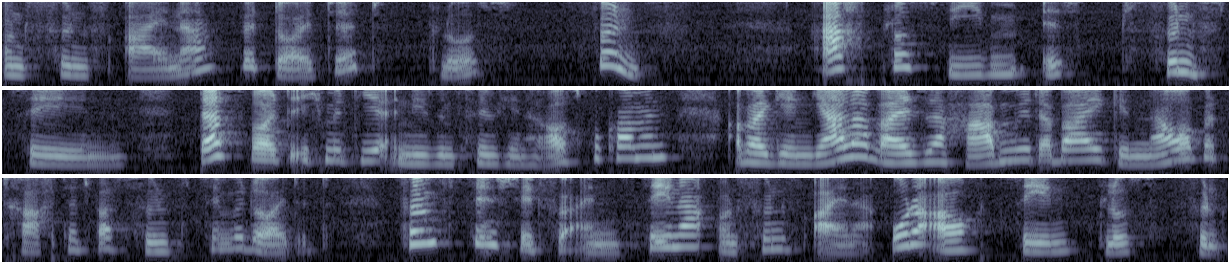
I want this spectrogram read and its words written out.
und 5 Einer bedeutet plus 5. 8 plus 7 ist 15. Das wollte ich mit dir in diesem Filmchen herausbekommen, aber genialerweise haben wir dabei genauer betrachtet, was 15 bedeutet. 15 steht für einen Zehner und 5 Einer oder auch 10 plus 5.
